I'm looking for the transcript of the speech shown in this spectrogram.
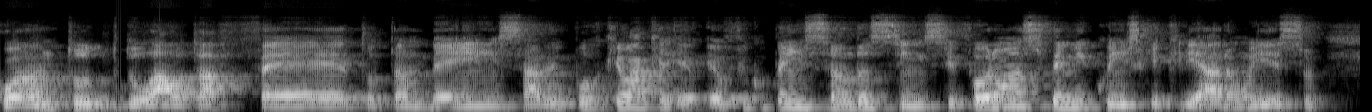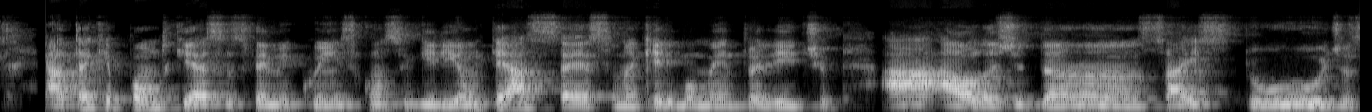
quanto do autoafeto também, sabe? Porque eu, eu, fico pensando assim, se foram as Femi Queens que criaram isso, até que ponto que essas Femi Queens conseguiriam ter acesso naquele momento ali, tipo, a aulas de dança, a estúdios,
